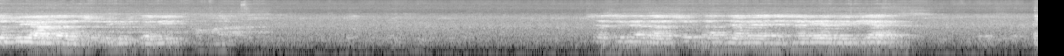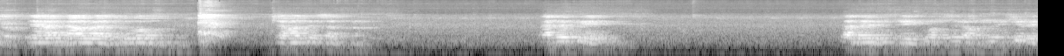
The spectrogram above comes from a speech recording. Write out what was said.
صل على رسوله الكريم أما سسنا درسنا جامع نجاريا দিদিয়া যারা দাওরা যুবক জামাতের ছাত্র তাদেরকে তাদের এই কোর্সের অংশ হিসেবে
